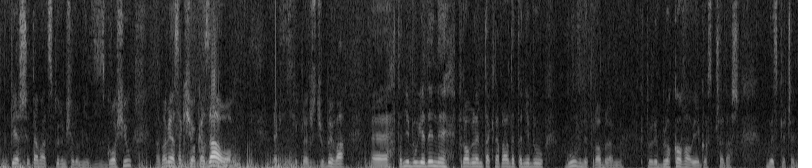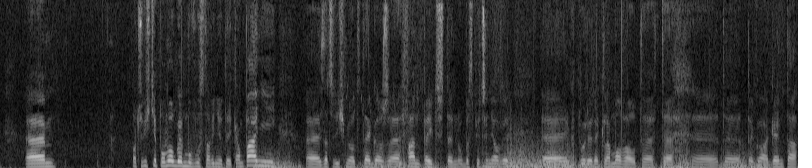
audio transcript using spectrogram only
ten pierwszy temat, z którym się do mnie zgłosił. Natomiast jak się okazało, jak to zwykle w życiu bywa, e, to nie był jedyny problem, tak naprawdę to nie był główny problem, który blokował jego sprzedaż ubezpieczeń. Oczywiście pomogłem mu w ustawieniu tej kampanii. E, zaczęliśmy od tego, że fanpage ten ubezpieczeniowy, e, który reklamował te, te, e, te, tego agenta,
